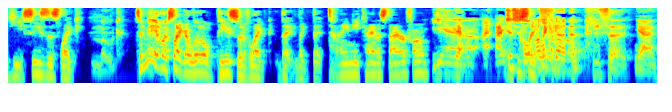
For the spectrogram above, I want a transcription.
he sees this like mote. to me it looks like a little piece of like that like that tiny kind of styrofoam. Yeah, Yeah. I, I just, just call like- it Like, like, a, a piece of yeah,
